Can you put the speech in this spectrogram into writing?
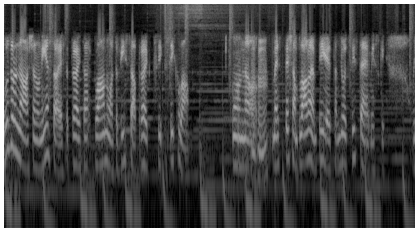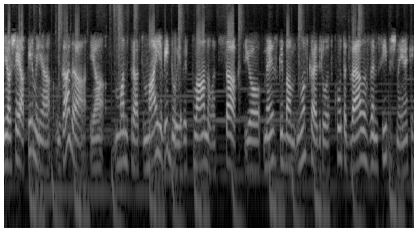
uzrunāšana un iesaiste projektā ir plānota visā projekta ciklā. Un, uh, uh mhm. -huh. Mēs tiešām plānojam pieiet tam ļoti sistēmiski. Un jau šajā pirmajā gadā, jā, manuprāt, maija vidū jau ir plānots sākt, jo mēs gribam noskaidrot, ko tad vēlas zemes īpašnieki,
